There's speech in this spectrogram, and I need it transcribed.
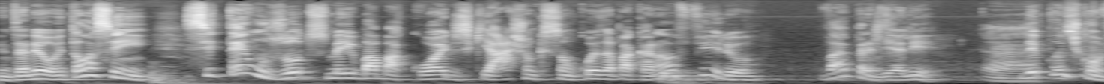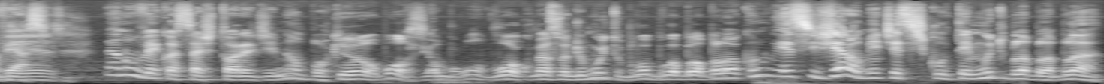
Entendeu? Então, assim, se tem uns outros meio babacoides que acham que são coisa pra caramba, filho, vai aprender ali. É, Depois a gente conversa. Eu não vem com essa história de, não, porque eu, assim, começa de muito blá, blá, blá, blá. Esse, geralmente, esses tem muito blá, blá, blá,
